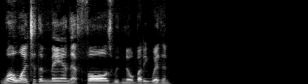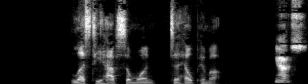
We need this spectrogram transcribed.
woe unto the man that falls with nobody with him, lest he have someone to help him up. Yes,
